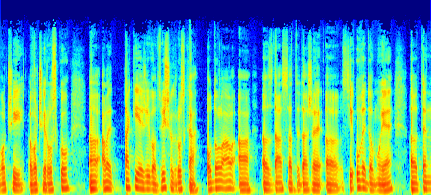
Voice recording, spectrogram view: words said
voči, voči Rusku, ale taký je život. Zvyšok Ruska odolal a e, zdá sa teda, že e, si uvedomuje e, ten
